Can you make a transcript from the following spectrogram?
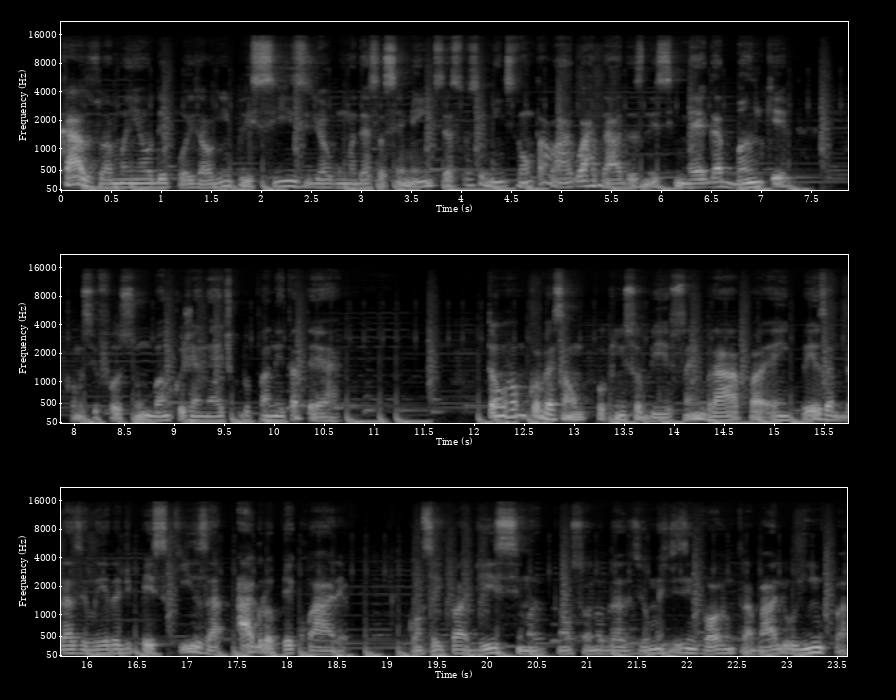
Caso amanhã ou depois alguém precise de alguma dessas sementes, essas sementes vão estar tá lá guardadas nesse mega bunker, como se fosse um banco genético do planeta Terra. Então vamos conversar um pouquinho sobre isso. A Embrapa é a empresa brasileira de pesquisa agropecuária, conceituadíssima não só no Brasil, mas desenvolve um trabalho ímpar.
